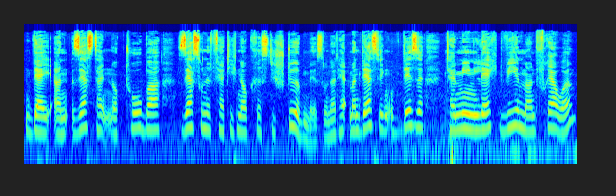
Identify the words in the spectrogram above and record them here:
der an 16. Oktober 640 nach Christi stürben ist. Und das hat man deswegen auf diesen Termin legt, weil man Frauen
